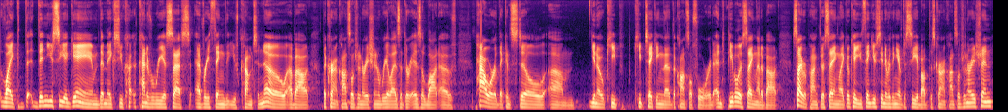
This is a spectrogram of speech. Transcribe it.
like th- then you see a game that makes you k- kind of reassess everything that you've come to know about the current console generation and realize that there is a lot of power that can still um, you know keep keep taking the, the console forward. And people are saying that about Cyberpunk. They're saying, like, okay, you think you've seen everything you have to see about this current console generation,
